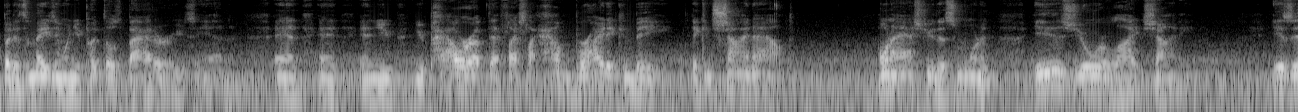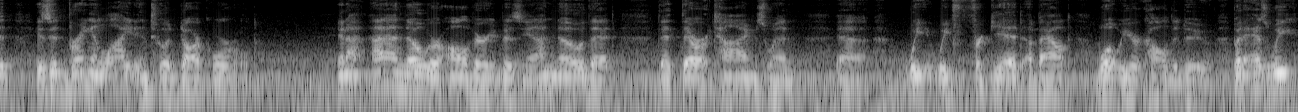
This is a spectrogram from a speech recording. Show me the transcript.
But it's amazing when you put those batteries in and, and, and you, you power up that flashlight, how bright it can be. It can shine out. I want to ask you this morning is your light shining? Is it, is it bringing light into a dark world? And I, I know we're all very busy, and I know that, that there are times when uh, we, we forget about what we are called to do. But as we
